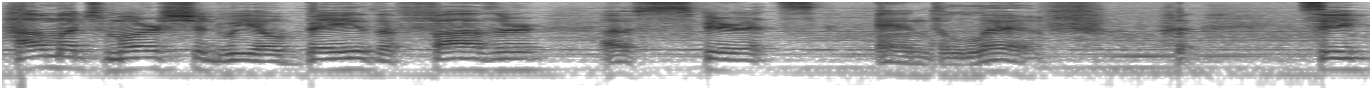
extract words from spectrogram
How much more should we obey the Father of Spirits and live? See,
